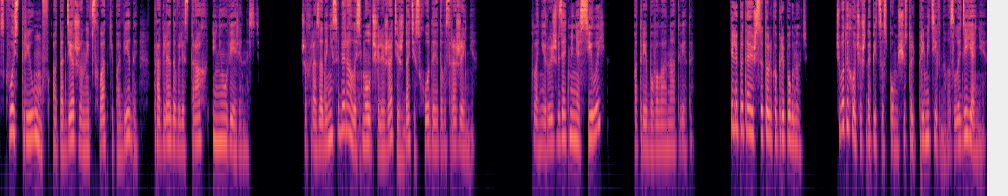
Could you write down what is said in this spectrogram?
Сквозь триумф от одержанной в схватке победы проглядывали страх и неуверенность. Шахразада не собиралась молча лежать и ждать исхода этого сражения. «Планируешь взять меня силой?» — потребовала она ответа. «Или пытаешься только припугнуть? Чего ты хочешь добиться с помощью столь примитивного злодеяния?»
